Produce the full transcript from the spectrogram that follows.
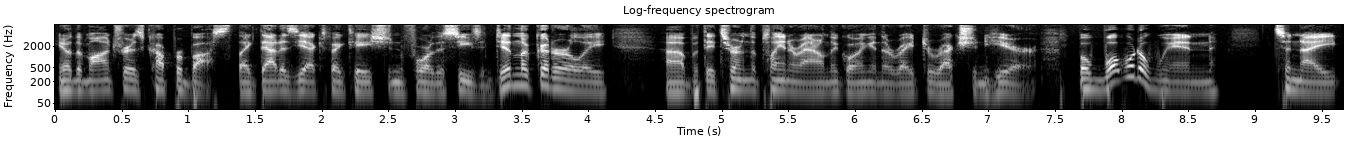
you know the mantra is cup or bust. Like that is the expectation for the season. Didn't look good early uh, but they turned the plane around they're going in the right direction here. But what would a win tonight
